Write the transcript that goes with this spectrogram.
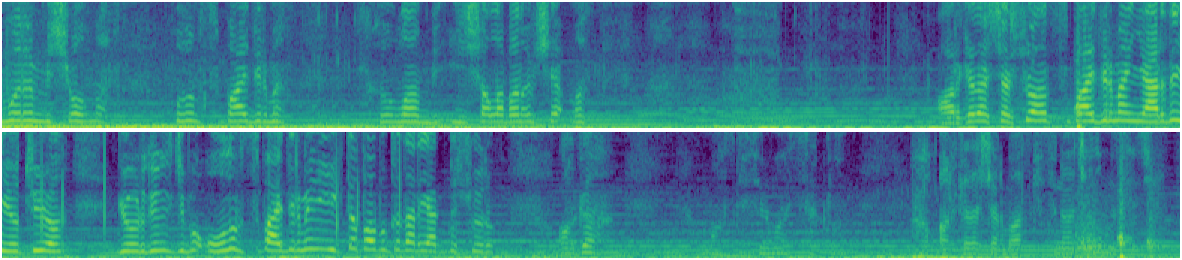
Umarım bir şey olmaz. Oğlum Spider-Man. Ulan inşallah bana bir şey yapmaz. Arkadaşlar şu an Spider-Man yerde yatıyor. Gördüğünüz gibi oğlum Spider-Man'e ilk defa bu kadar yaklaşıyorum. Aga maskesini açsak lan? Arkadaşlar maskesini açalım mı sizce?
